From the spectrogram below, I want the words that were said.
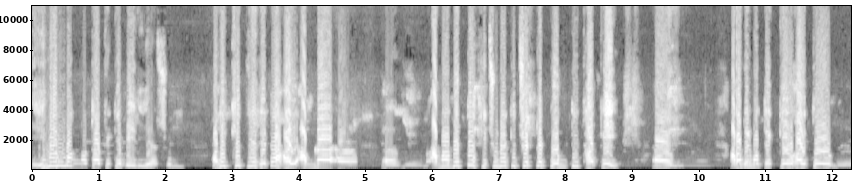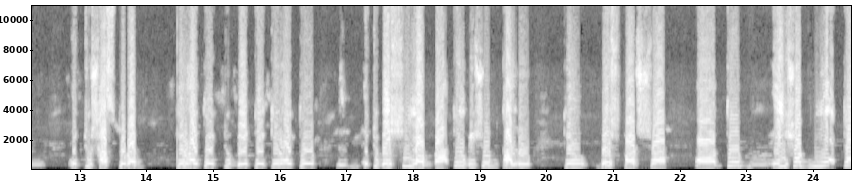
হীনমন্যতা থেকে বেরিয়ে আসুন। অনেক ক্ষেত্রে যেটা হয় আমরা আমাদের তো কিছু না কিছু একটা কমতি আহ, আমাদের মধ্যে কেউ হয়তো একটু স্বাস্থ্যবান কেউ হয়তো একটু বেটে, কেউ হয়তো একটু বেশি লম্বা, কেউ ভীষণ কালো, কেউ বেশ ফর্সা তো এই সব নিয়ে একটা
